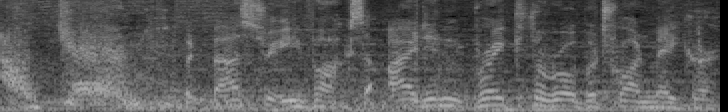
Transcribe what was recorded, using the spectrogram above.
again? But Master Evox, I didn't break the Robotron maker.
